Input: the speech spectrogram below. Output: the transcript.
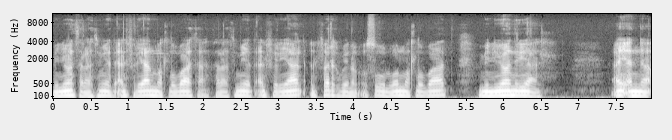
مليون ثلاثمية ألف ريال مطلوباتها. ثلاثمية ألف ريال الفرق بين الأصول والمطلوبات مليون ريال. أي أن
